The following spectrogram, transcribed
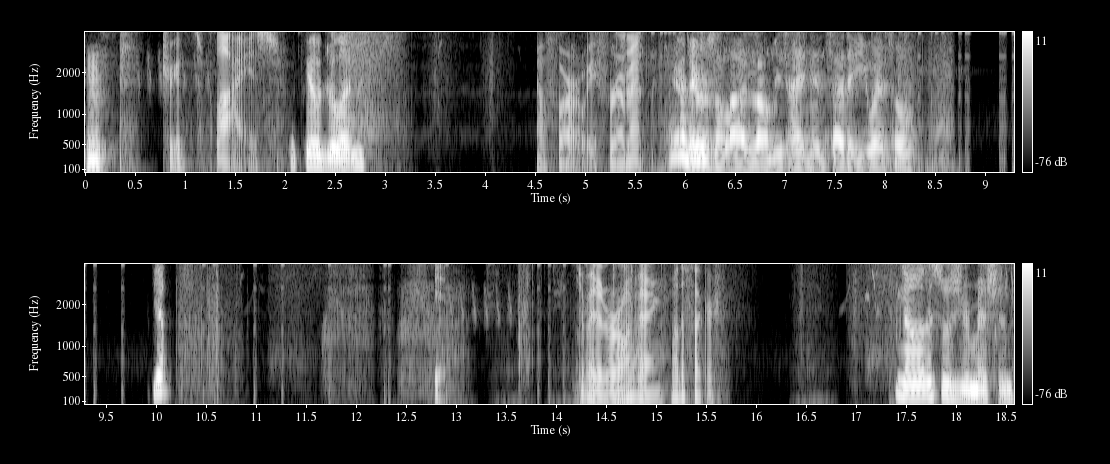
Hmm? Tree of supplies. It killed your lightning. How far are we from it? Yeah, there was a lot of zombies hiding inside a UFO. Yep. Yeah. Submitted the wrong thing. Motherfucker. No, this was your mission.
